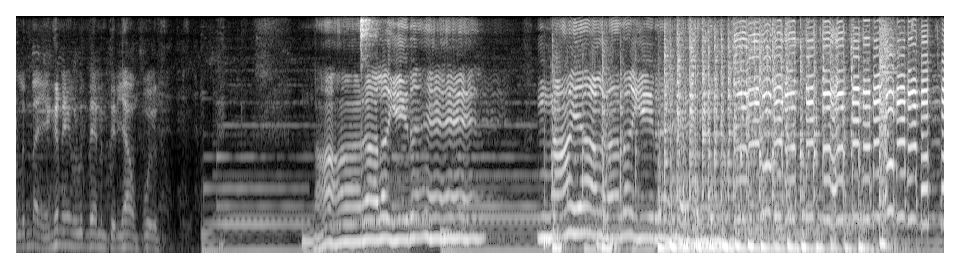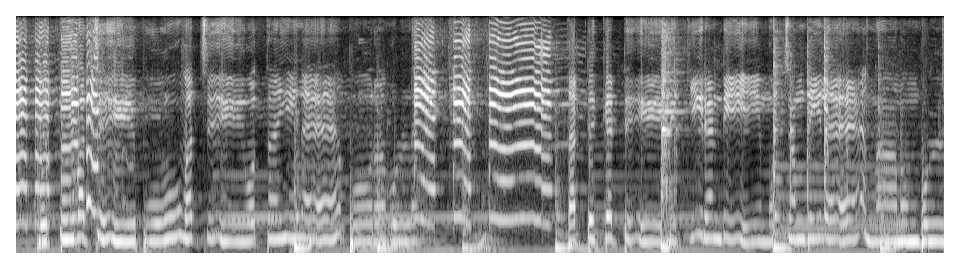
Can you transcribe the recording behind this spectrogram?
விழுந்தா எங்கனே விழுந்தேன்னு தெரியாமல் போயிடும். நான் அலையிறேன் நாயால் அலையிறேன். பொட்டு வச்சு பூ வச்சு ஒத்தையில போற புள்ள தட்டு கட்டு நிக்கிறண்டி முச்சந்தில நானும் புள்ள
